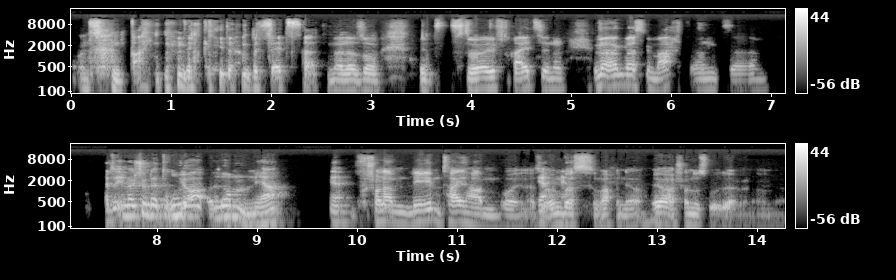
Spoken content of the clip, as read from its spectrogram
unseren Bandenmitgliedern besetzt hatten oder so mit 12, 13 und immer irgendwas gemacht und ähm, also immer schon der Ruder ja, genommen, ja? ja? Schon am Leben teilhaben wollen, also ja, irgendwas zu machen, ja. Ja, schon das Ruder genommen. Ja.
